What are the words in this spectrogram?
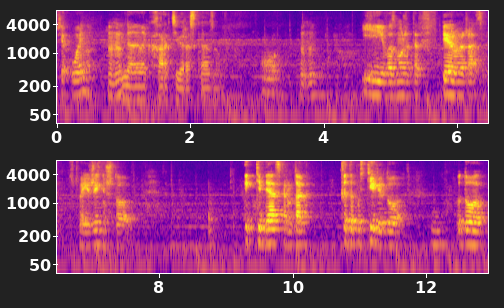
всех воинов. Мгм. Да, наверное, Хар тебе рассказывал. Вот. Мгм. И, возможно, это в первый раз в твоей жизни, что и тебя, скажем так, допустили до, до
